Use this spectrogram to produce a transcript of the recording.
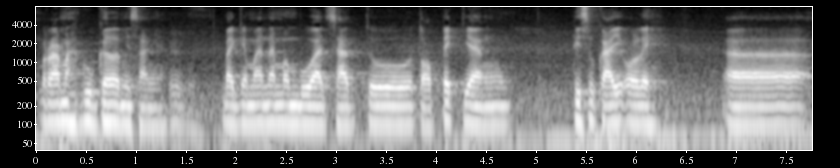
ramah Google misalnya, hmm. bagaimana membuat satu topik yang disukai oleh uh,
